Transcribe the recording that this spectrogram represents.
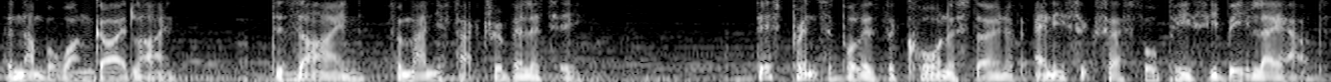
the number one guideline, design for manufacturability. This principle is the cornerstone of any successful PCB layout.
